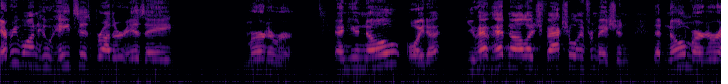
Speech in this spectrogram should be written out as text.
"Everyone who hates his brother is a murderer." And you know, Oida, you have had knowledge, factual information that no murderer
